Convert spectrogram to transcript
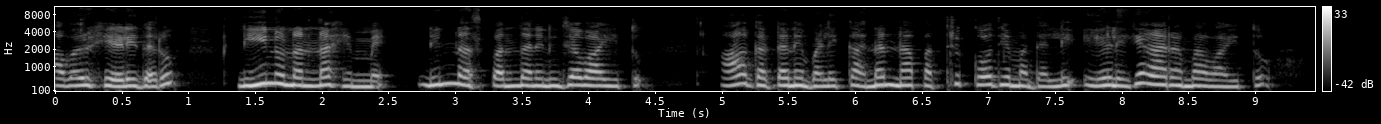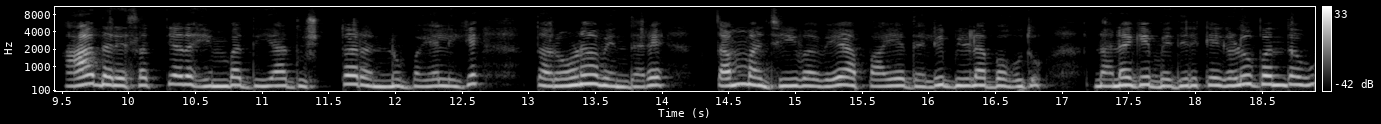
ಅವರು ಹೇಳಿದರು, ನೀನು ನನ್ನ ಹೆಮ್ಮೆ. ನಿನ್ನ ಸ್ಪಂದನೆ ನಿಜವಾಯಿತು. ಆ ಘಟನೆ ಬಳಿಕ ನನ್ನ ಪತ್ರಿಕೋದ್ಯಮದಲ್ಲಿ ಏಳಿಗೆ ಆರಂಭವಾಯಿತು. ಆದರೆ ಸತ್ಯದ ಹಿಂಬದಿಯ ದುಷ್ಟರನ್ನು ಬಯಲಿಗೆ ತರೋಣವೆಂದರೆ ತಮ್ಮ ಜೀವವೇ ಅಪಾಯದಲ್ಲಿ ಬೀಳಬಹುದು. ನನಗೆ ಬೆದರಿಕೆಗಳು ಬಂದವು.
